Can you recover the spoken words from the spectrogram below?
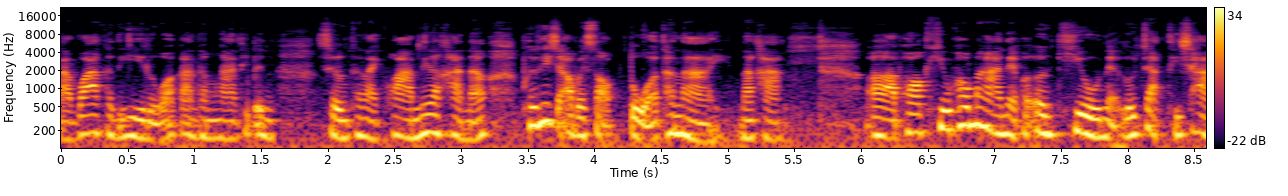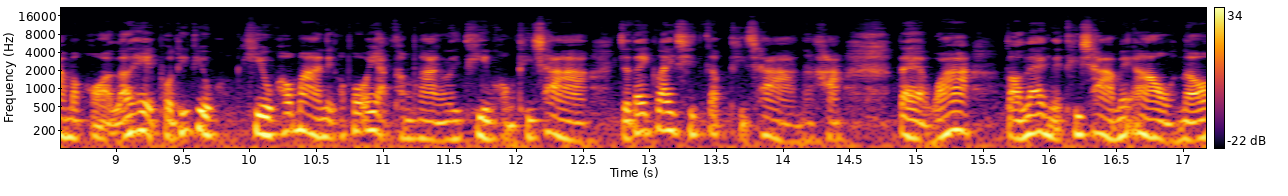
การว่าคดีหรือว่าการทำงานที่เป็นเชิงทนายความนี่แหละค่ะนะเพื่อที่จะเอาไปสอบตั๋วทนายนะคะอพอคิวเข้ามาเนี่ยเพอเอิญคิวเนี่ยรู้จักทิชามาก่อน แล้วเหตุผลที่คิวคิวเข้ามาเนี่ยเขาเพราะว่าอยากทำงานในทีมของทิชา จะได้ใกล้ชิดกับทิชานะคะ แต่ว่าตอนแรกเนี่ยทิชาไม่เอาเนาะ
